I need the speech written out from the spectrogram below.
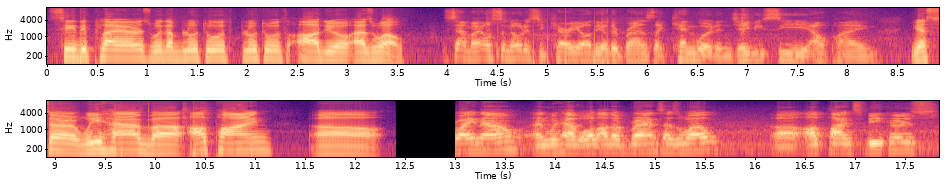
CD players with a Bluetooth, Bluetooth audio as well. Sam, I also noticed you carry all the other brands like Kenwood and JVC, Alpine. Yes, sir. We have uh, Alpine uh, right now, and we have all other brands as well. Uh, Alpine speakers,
